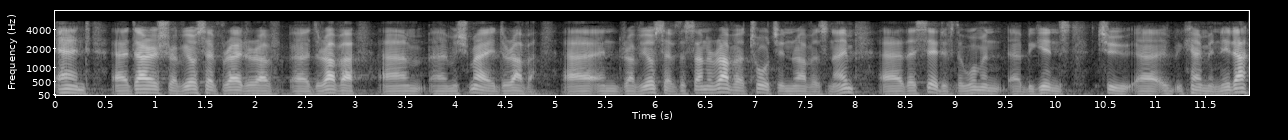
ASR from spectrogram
And uh, Darish Rav Yosef Rav uh, Drava um, uh, Mishmei uh, and Rav Yosef, the son of Rava, taught in Rava's name. Uh, they said if the woman uh, begins to uh, become a nida,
